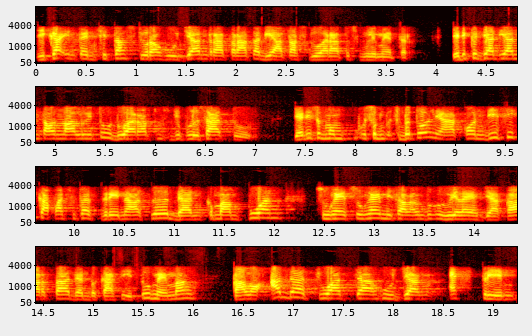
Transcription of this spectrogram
jika intensitas curah hujan rata-rata di atas 200 mm. Jadi kejadian tahun lalu itu 271. Jadi sebetulnya kondisi kapasitas drainase dan kemampuan sungai-sungai misalnya untuk wilayah Jakarta dan Bekasi itu memang kalau ada cuaca hujan ekstrim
